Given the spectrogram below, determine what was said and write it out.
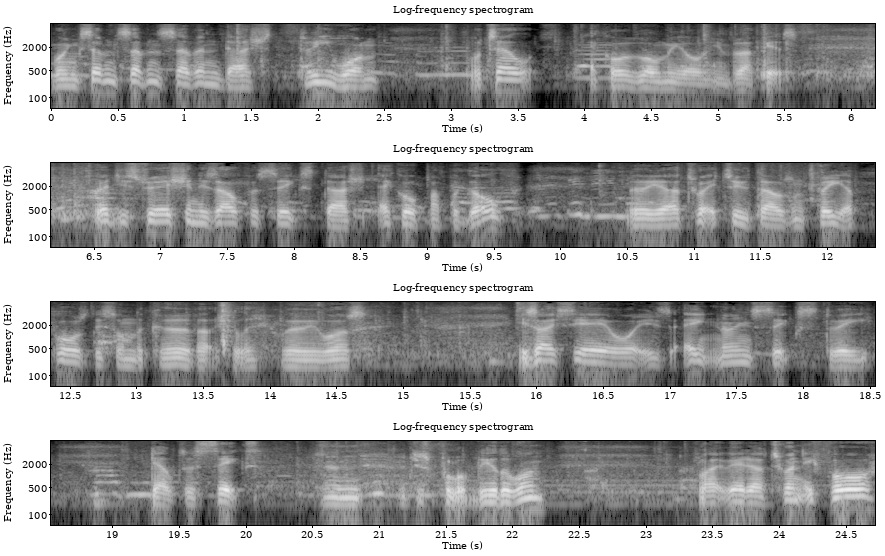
Boeing 777-31 Hotel Echo Romeo in brackets. Registration is Alpha 6 Echo Papa Golf. There are, uh, 22,000 feet. I've paused this on the curve actually, where he was. His ICAO is 8963 Delta 6. And I'll just pull up the other one. Flight radar 24.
